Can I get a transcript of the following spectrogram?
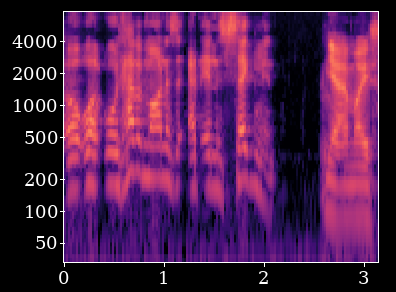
Oh, well, we'll have him on as at, in a segment, Yeah, I might.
